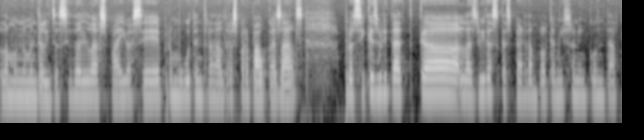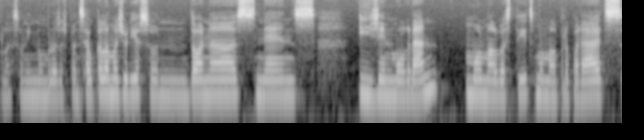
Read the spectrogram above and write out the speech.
la monumentalització de l'espai va ser promogut, entre d'altres, per Pau Casals. Però sí que és veritat que les vides que es perden pel camí són incontables, són innombroses. Penseu que la majoria són dones, nens i gent molt gran, molt mal vestits, molt mal preparats,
